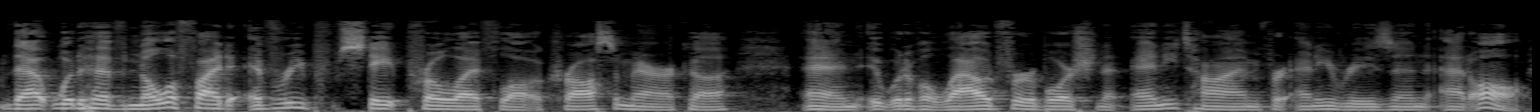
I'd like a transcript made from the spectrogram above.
that would have nullified every state pro-life law across America and it would have allowed for abortion at any time for any reason at all.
